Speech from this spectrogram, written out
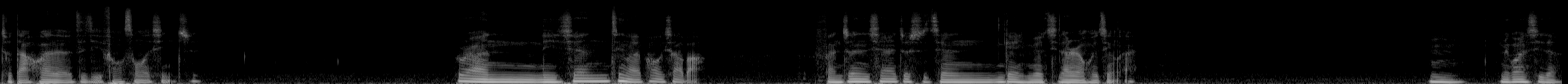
就打坏了自己放松的兴致。不然你先进来泡一下吧，反正现在这时间应该也没有其他人会进来。嗯，没关系的。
